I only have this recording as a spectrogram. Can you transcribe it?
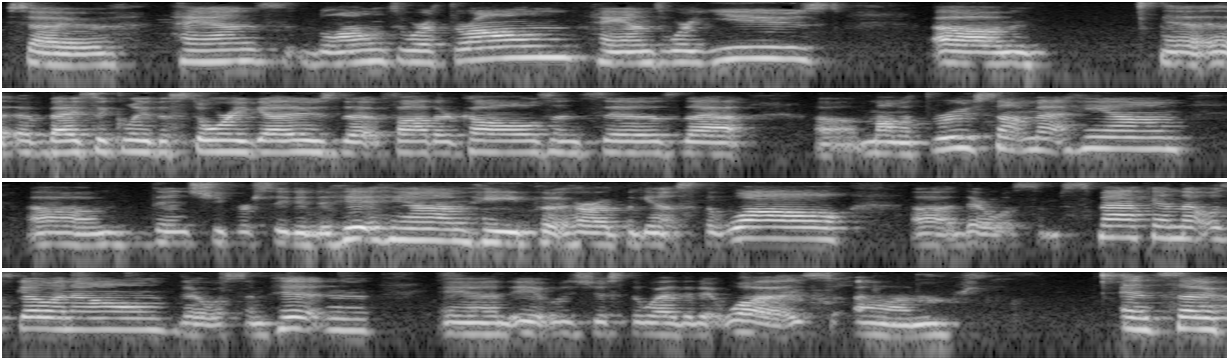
So hands blows were thrown, hands were used. Um, uh, basically, the story goes that father calls and says that uh, mama threw something at him. Um, then she proceeded to hit him. He put her up against the wall. Uh, there was some smacking that was going on. There was some hitting, and it was just the way that it was. Um, and so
